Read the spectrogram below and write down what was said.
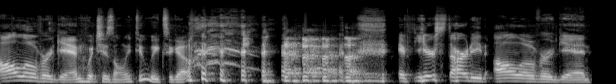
all over again, which is only two weeks ago, if you're starting all over again,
